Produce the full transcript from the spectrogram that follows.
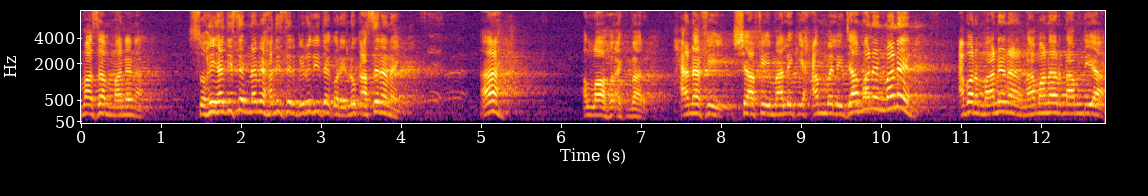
মাঝহাব মানে না। সহি হাদিসের নামে হাদিসের বিরোধিতা করে, লোক আছে না নাই? আহ! আল্লাহ একবার হানাফি, শাফি, মালিকি, হাম্বলি, যা মানেন মানেন। আবার মানে না না মানার নাম দিয়া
